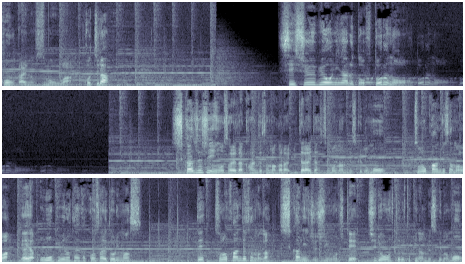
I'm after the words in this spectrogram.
今回の質問はこちら。歯周病になると太るの？歯科受診をされた患者様からいただいた質問なんですけどもその患者様はやや大きめの体格をされております。でその患者様が歯科に受診をして治療をしている時なんですけども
